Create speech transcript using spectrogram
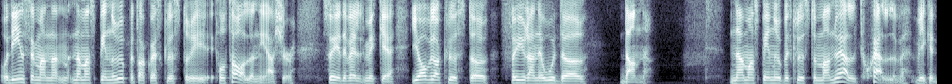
Och det inser man när, när man spinner upp ett AKS-kluster i portalen i Azure. Så är det väldigt mycket, jag vill ha kluster, fyra noder, done. När man spinner upp ett kluster manuellt själv, vilket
